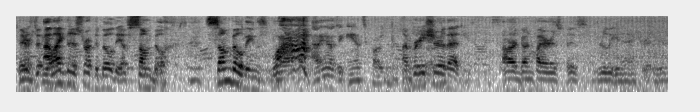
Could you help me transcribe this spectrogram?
There's, I like the destructibility of some build, some buildings. Wow. I think that was the ants causing this. I'm pretty sure that our gunfire is, is really inaccurate here.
